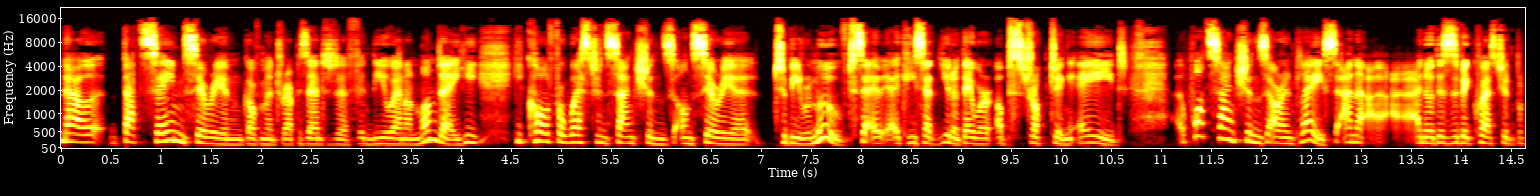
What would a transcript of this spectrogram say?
Now, that same Syrian government representative in the UN on Monday, he, he called for Western sanctions on Syria to be removed. So, uh, he said, you know, they were obstructing aid. What sanctions are in place? And I, I know this is a big question, but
